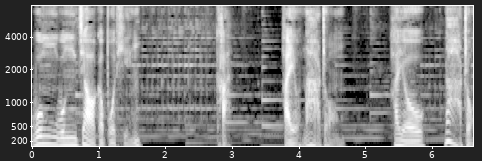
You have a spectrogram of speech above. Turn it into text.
嗡嗡叫个不停。看，还有那种，还有那种，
